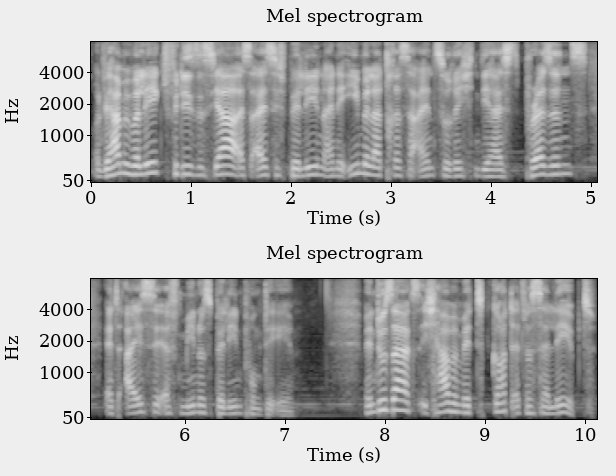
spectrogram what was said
Und wir haben überlegt, für dieses Jahr als ICF Berlin eine E-Mail-Adresse einzurichten, die heißt presence at icf-berlin.de. Wenn du sagst, ich habe mit Gott etwas erlebt,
